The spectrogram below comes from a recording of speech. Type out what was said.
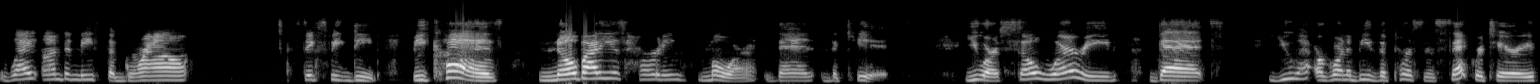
way underneath the ground, six feet deep, because nobody is hurting more than the kids. You are so worried that you are going to be the person's secretary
